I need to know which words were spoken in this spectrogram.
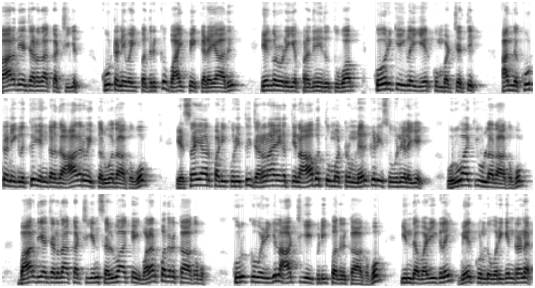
பாரதிய ஜனதா கட்சியில் கூட்டணி வைப்பதற்கு வாய்ப்பே கிடையாது. எங்களுடைய பிரதிநிதித்துவம் கோரிக்கைகளை ஏற்கும் பட்சத்தில் அந்த கூட்டணிகளுக்கு எங்களது ஆதரவை தருவதாகவும் எஸ்ஐஆர் பணி குறித்து ஜனநாயகத்தின் ஆபத்து மற்றும் நெருக்கடி சூழ்நிலையை உருவாக்கியுள்ளதாகவும் பாரதிய ஜனதா கட்சியின் செல்வாக்கை வளர்ப்பதற்காகவும் குறுக்கு வழியில் ஆட்சியை பிடிப்பதற்காகவும் இந்த வழிகளை மேற்கொண்டு வருகின்றனர்.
